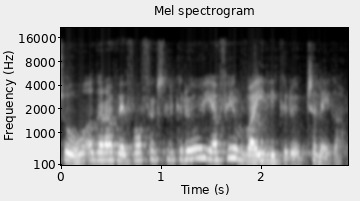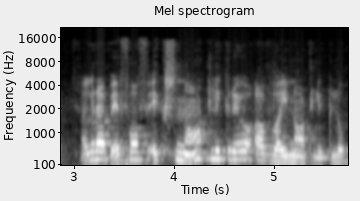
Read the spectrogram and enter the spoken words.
सो so, अगर आप एफ़ ऑफ़ एक्स लिख रहे हो या फिर वाई लिख रहे हो चलेगा। अगर आप एफ़ ऑफ़ एक्स नॉट लिख रहे हो आप वाई नॉट लिख लो।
